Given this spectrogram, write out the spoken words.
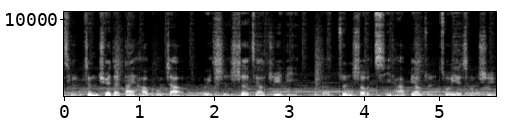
请正确的戴好口罩，维持社交距离和遵守其他标准作业程序。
